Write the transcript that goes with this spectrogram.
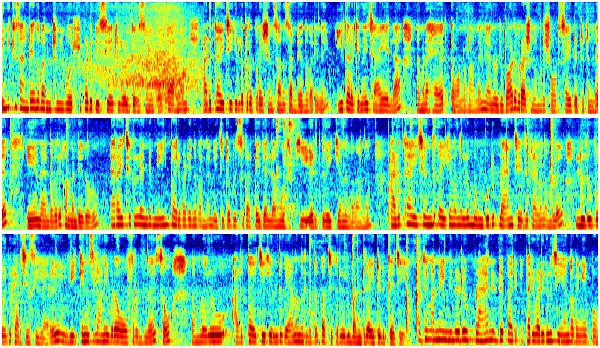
എനിക്ക് സൺഡേ എന്ന് പറഞ്ഞിട്ടുണ്ടെങ്കിൽ ഒരുപാട് ബിസി ആയിട്ടുള്ള ഒരു ദിവസം കേട്ടോ കാരണം അടുത്ത ആഴ്ചയ്ക്കുള്ള പ്രിപ്പറേഷൻസ് ആണ് സൺഡേ എന്ന് പറയുന്നത്. ഈ തലയ്ക്കുന്ന ഈ ചായയല്ല. നമ്മുടെ ഹെയർ ടോണറാണ് ഞാൻ ഒരുപാട് പ്രാവശ്യം നമ്മുടെ ഷോർട്സ് ആയിട്ട് ഇട്ടിട്ടുണ്ട്. ഇനിയും വേണ്ടവർ കമന്റ് ചെയ്തോളൂ. ഞായറാഴ്ചകളിൽ എന്റെ മെയിൻ പരിപാടി എന്ന് പറഞ്ഞാൽ വെജിറ്റബിൾസ് കട്ട് ചെയ്തെല്ലാം ഒതുക്കി എടുത്ത് വെക്കുക എന്നുള്ളതാണ്. അടുത്ത ആഴ്ച എന്ത് കഴിക്കണം എന്നുള്ള മുൻകൂട്ടി പ്ലാൻ ചെയ്തിട്ടാണ് നമ്മൾ ലുലു പോയിട്ട് പർച്ചേസ് ചെയ്യാറ്. വീക്കെൻഡ്സിലാണ് ഇവിടെ ഓഫർ ഇടുന്നത്. സോ നമ്മളൊരു അടുത്ത ആഴ്ചയ്ക്ക് എന്ത് വേണം എന്നുള്ളത് പച്ചക്കറി ഒരു ബണ്ടിലായിട്ട് എടുക്കുക ചെയ്യാം. സത്യം പറഞ്ഞാൽ ഇങ്ങനെ ഒരു പ്ലാൻ ഇട്ട് പരിപാടികൾ തുടങ്ങിയപ്പോൾ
